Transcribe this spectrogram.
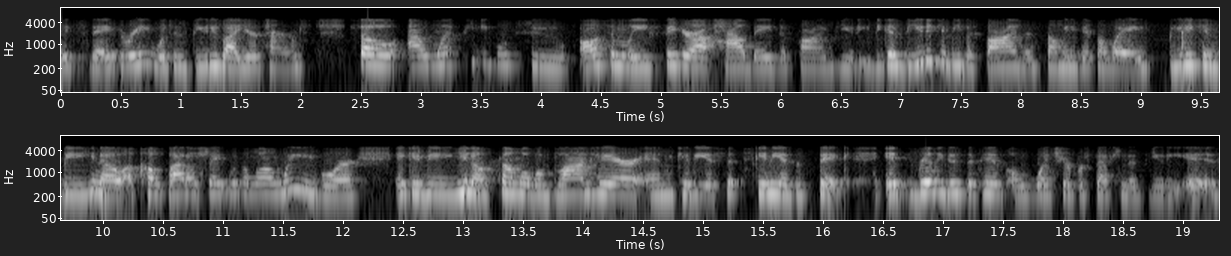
it's day three, which is beauty by your terms. So I want people to ultimately figure out how they define beauty because beauty can be defined in so many different ways. Beauty can be, you know, a Coke bottle shape with a long weave, or it could be, you know, someone with blonde hair and can be as skinny as a stick. It really just depends on what your perception of beauty is.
